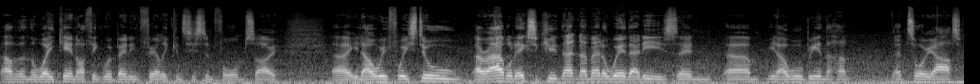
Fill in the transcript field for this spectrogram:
other than the weekend, I think we've been in fairly consistent form. So, uh, you know, if we still are able to execute that, no matter where that is, then um, you know we'll be in the hunt. That's all you ask.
